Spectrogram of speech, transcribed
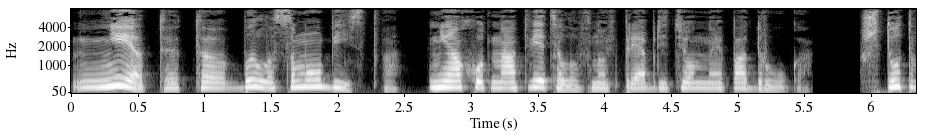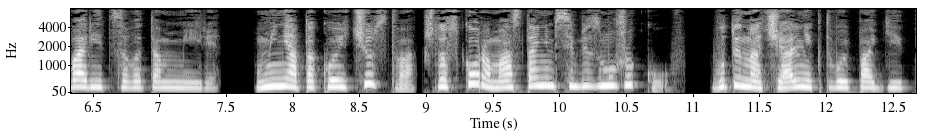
«Нет, это было самоубийство», — неохотно ответила вновь приобретенная подруга. «Что творится в этом мире? У меня такое чувство, что скоро мы останемся без мужиков. Вот и начальник твой погиб.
